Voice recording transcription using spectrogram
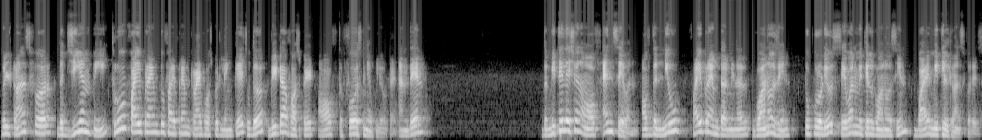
will transfer the GMP through 5 prime to 5 prime triphosphate linkage to the beta phosphate of the first nucleotide and then the methylation of N7 of the new 5 prime terminal guanosine to produce 7 methyl guanosine by methyl transferase.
